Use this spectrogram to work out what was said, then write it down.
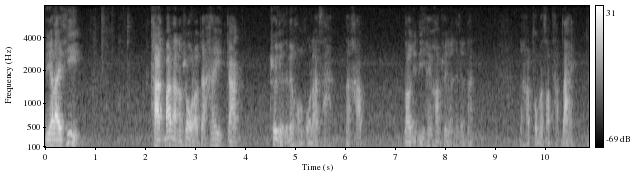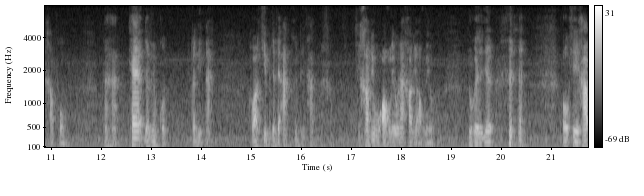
มีอะไรที่ทางบ้านดานำโชคเราจะให้การช่วยเหลือในเรื่องของโหราศาสตร์นะครับ เรายินดีให้ความช่วยเหลือในเรื่องนั้นนะครับ โทรมาสอบถามได้นะครับ ผมนะฮะแค่อย่าลืมกดกระดิ่งนะเพราะว่าคลิปมันจะได้อัพขึ้นในทันนะครับที่คราวนี้ผมออกเร็วนะคราวนี้ออกเร็วดูกันเยอะ โอเคครับ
